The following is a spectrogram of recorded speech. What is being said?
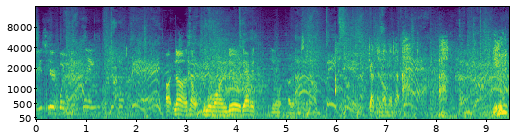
Crash. I just hear a bunch playing. Oh, no, that's not what we I wanted to do. Damn it. You know what? Okay, I'm just gonna... I'll you. Got that, that, that. Yeet.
